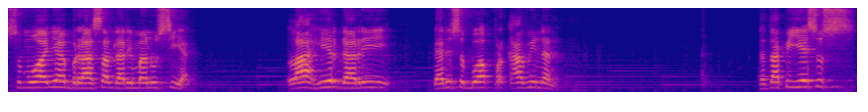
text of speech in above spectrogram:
Semuanya berasal dari manusia. Lahir dari dari sebuah perkawinan. Tetapi Yesus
